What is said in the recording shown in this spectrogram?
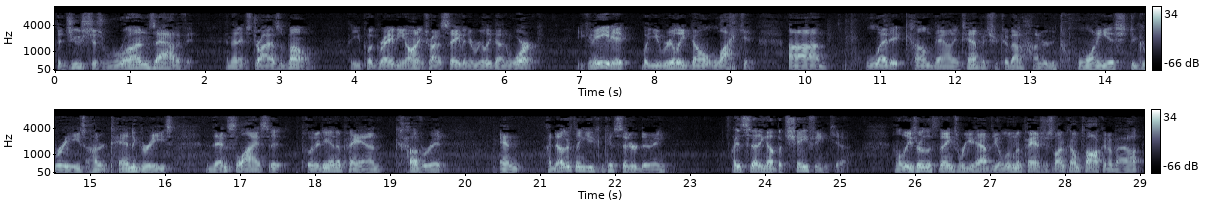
the juice just runs out of it and then it's dry as a bone. And you put gravy on it try to save it and it really doesn't work. You can eat it, but you really don't like it. Um, let it come down in temperature to about 120-ish degrees, 110 degrees, then slice it, put it in a pan, cover it, and another thing you can consider doing is setting up a chafing kit. Well, these are the things where you have the aluminum pans, just like I'm talking about,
